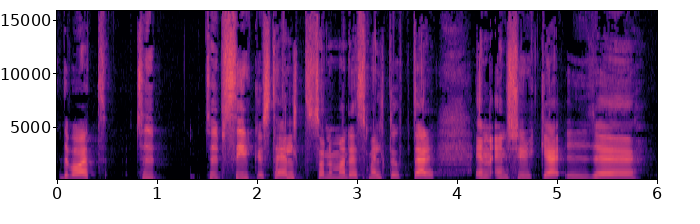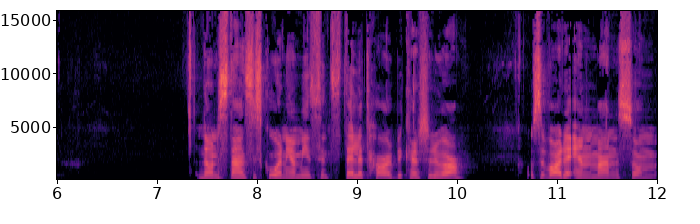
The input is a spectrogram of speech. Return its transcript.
Det var ett typ typ cirkustält som de hade smält upp där. En, en kyrka i eh, någonstans i Skåne, jag minns inte stället, Hörby kanske det var. Och så var det en man som,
